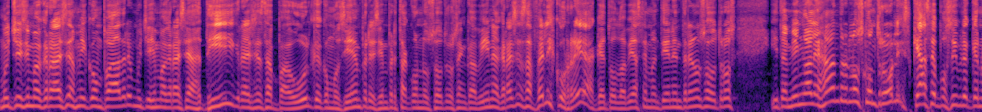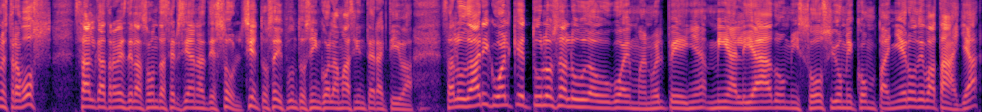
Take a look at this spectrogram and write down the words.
Muchísimas gracias, mi compadre. Muchísimas gracias a ti. Gracias a Paul, que como siempre, siempre está con nosotros en cabina. Gracias a Félix Correa, que todavía se mantiene entre nosotros. Y también a Alejandro en los controles, que hace posible que nuestra voz salga a través de las ondas hercianas de Sol 106.5, la más interactiva. Saludar, igual que tú lo saludas, Hugo, a Manuel Peña, mi aliado, mi socio, mi compañero de batalla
